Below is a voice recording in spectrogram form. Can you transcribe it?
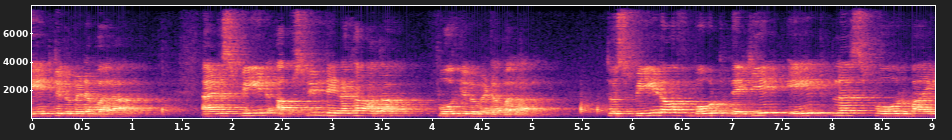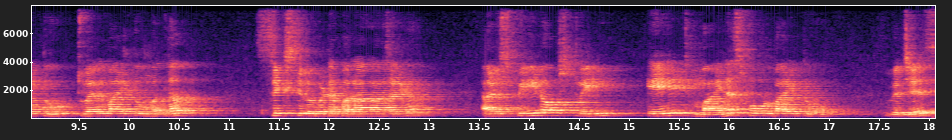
8 kilometre per hour and speed upstream दे रखा होता 4 किलोमीटर पर आवर तो स्पीड ऑफ़ बोट देखिए 8 plus four by two twelve by two मतलब 6 किलोमीटर पर आ जाएगा। And speed of stream 8 minus four by two which is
